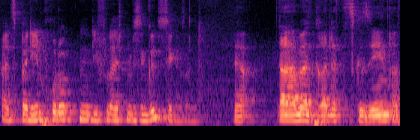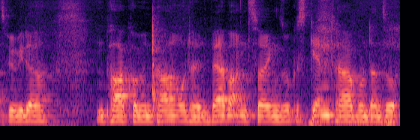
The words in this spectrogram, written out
als bei den Produkten, die vielleicht ein bisschen günstiger sind. Ja, da haben wir gerade letztens gesehen, als wir wieder ein paar Kommentare unter den Werbeanzeigen so gescannt haben und dann so,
